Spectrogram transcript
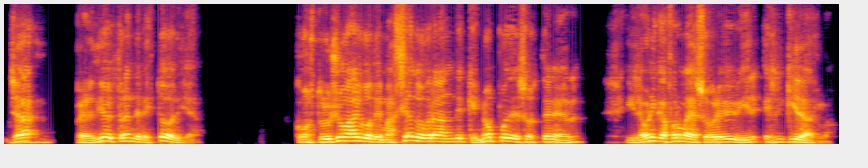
ya perdió el tren de la historia. Construyó algo demasiado grande que no puede sostener y la única forma de sobrevivir es liquidarlo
